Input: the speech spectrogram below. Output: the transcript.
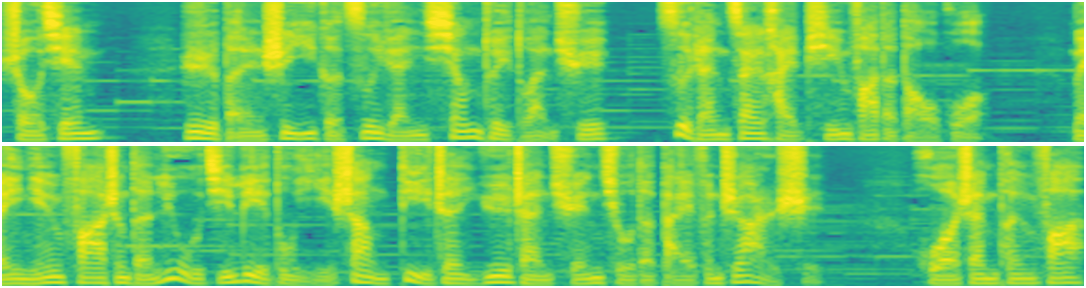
首先，日本是一个资源相对短缺、自然灾害频发的岛国。每年发生的六级烈度以上地震约占全球的百分之二十，火山喷发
